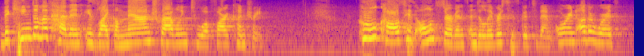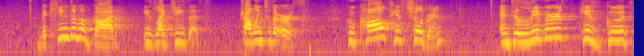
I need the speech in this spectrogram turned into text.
The kingdom of heaven is like a man traveling to a far country who calls his own servants and delivers his good to them. Or, in other words, the kingdom of God is like Jesus traveling to the earth, who calls his children and delivers his goods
